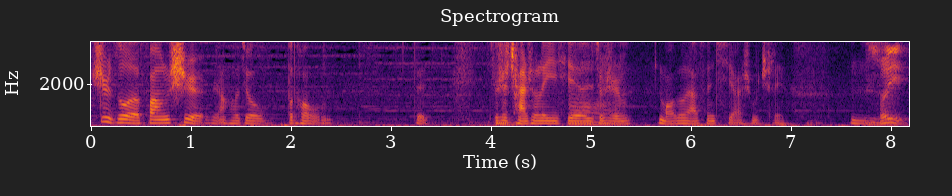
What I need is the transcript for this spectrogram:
制作方式，然后就不同，对，就是产生了一些哦就是矛盾啊、分歧啊什么之类的。嗯，所以，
